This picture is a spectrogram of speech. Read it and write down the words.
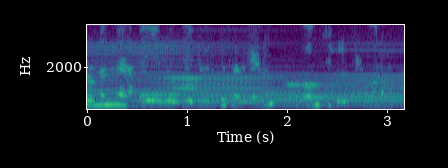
రెండు వందల ఎనభై ఐదో పేజీ వరకు చదివాను. ఓం శ్రీ గురుభ్యో నమ.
